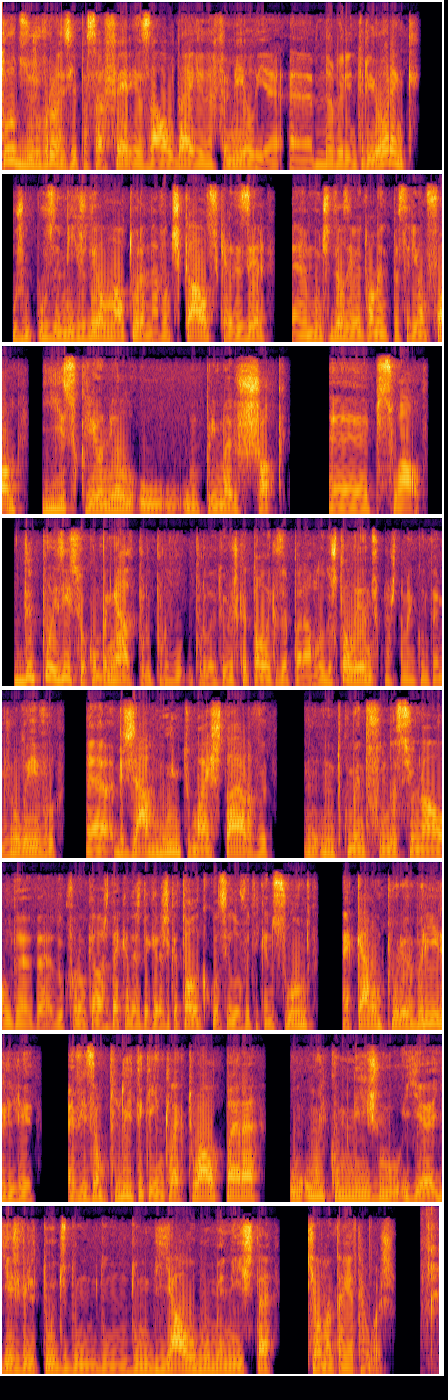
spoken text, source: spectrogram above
todos os verões ia passar férias à aldeia da família uh, na beira interior, em que os, os, amigos dele na altura andavam descalços, quer dizer, uh, muitos deles eventualmente passariam fome, e isso criou nele um, um primeiro choque uh, pessoal. Depois isso, acompanhado por, por, por, leituras católicas, a Parábola dos Talentos, que nós também contamos no livro, já muito mais tarde, um, um documento fundacional da, da, do que foram aquelas décadas da Igreja Católica, o Concílio Vaticano II, acabam por abrir-lhe a visão política e intelectual para um, um ecumenismo e, a, e, as virtudes de um, de, um, de um diálogo humanista que ele mantém até hoje.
